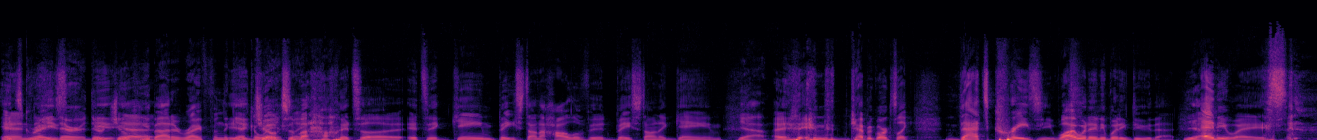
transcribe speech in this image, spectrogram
it's And great. They're they're he- joking yeah. about it right from the get go. jokes about how it's a it's a game based on a holovid based on a game. Yeah. and, and Captain Qwark's like, "That's crazy. Why would anybody do that?" Yeah. Anyways,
